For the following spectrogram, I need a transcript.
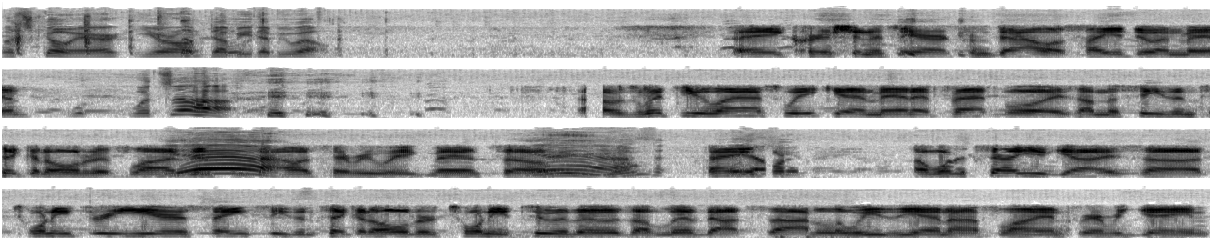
Let's go, Eric. You're on WWL. Hey, Christian, it's Eric from Dallas. How you doing, man? What's up? I was with you last weekend, man, at Fat Boys. I'm the season ticket holder that flies in Yeah. from Dallas every week, man. So, There you go. th- hey, I want, to tell you guys, uh, 23 years Saint season ticket holder. 22 of those I've lived outside of Louisiana. I fly in for every game.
